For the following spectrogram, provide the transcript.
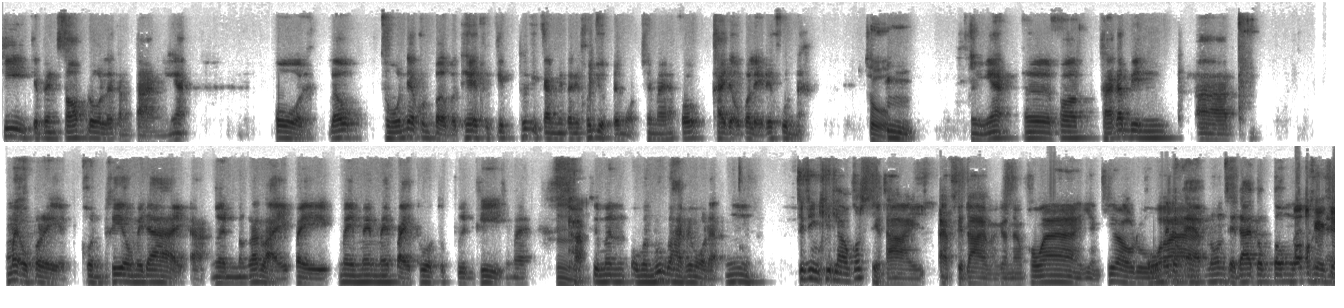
ที่จะเป็น soft loan อะไรต่าง ๆ อย่างเงี้ยโอ้ยแล้วสมมติเนี่ยคุณเปิดประเทศธุรกิจธุรกิจการบินตอนนี้เขาหยุดไปหมดใช่ไหมเพราะใครจะโอเปเรตให้คุณนะถูกอืมอย่างเงี้ยเออพอสายการบินอ่าไม่โอเปเรตคนเที่ยวไม่ได้ อะ เงินมันก็ไหลไปไม่ไม่ไม่ไปทั่วทุกพื้นที่ใช่ไหมอืม ครับคือมันโอ้มันวุ่นวายไปหมดอะอืมจริงๆคิดแล้วก็เสียดายแอบเสียดายเหมือนกันนะเพราะว่าอย่างที่เรารู้โอ้ว่าไม่ต้องแอบโนนเสียดายตรงๆเลยโอเคโอเค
